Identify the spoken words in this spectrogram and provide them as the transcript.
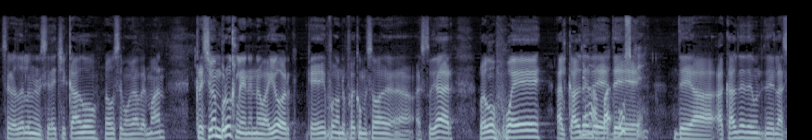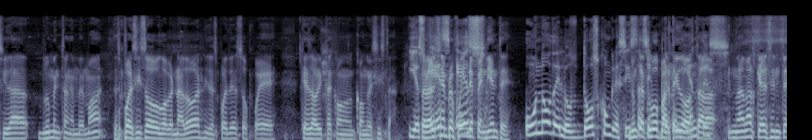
se graduó de la Universidad de Chicago, luego se movió a Vermont, creció en Brooklyn, en Nueva York, que fue donde fue comenzó a, a estudiar, luego fue alcalde Ya, de, de. De, ah, alcalde de, un- de la ciudad Bloomington en Vermont, después hizo gobernador y después de eso fue que es ahorita con, congresista. Y es- Pero él es- siempre fue es- independiente. Uno de los dos congresistas Nunca tuvo partido hasta nada más que él se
